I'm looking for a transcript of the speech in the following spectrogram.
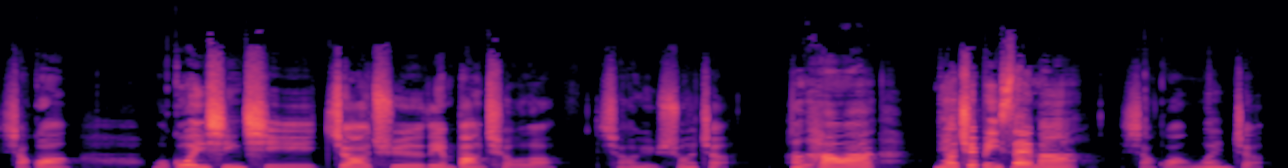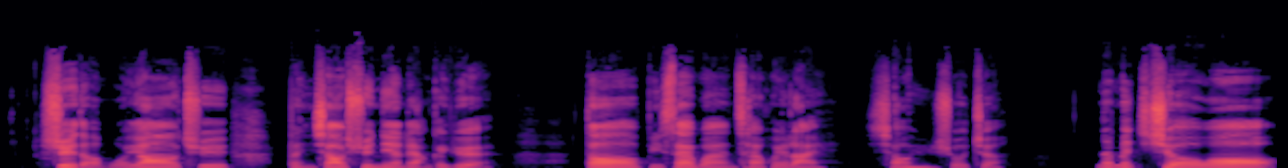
小光。我过一星期就要去练棒球了，小雨说着。很好啊，你要去比赛吗？小光问着。是的，我要去本校训练两个月，到比赛完才回来。小雨说着。那么久哦，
